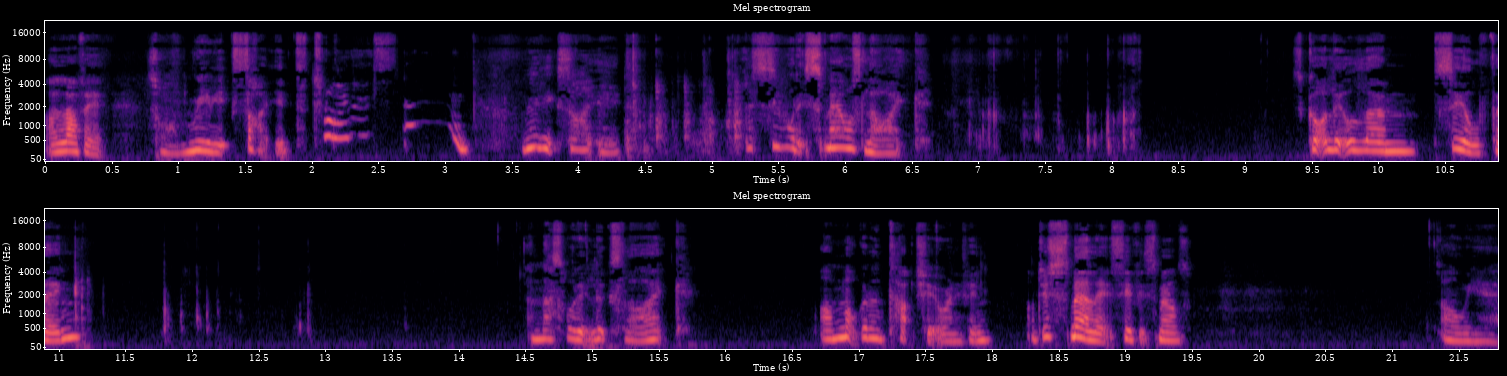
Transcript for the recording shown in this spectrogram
I love it. So I'm really excited to try this. really excited. Let's see what it smells like. It's got a little um, seal thing. And that's what it looks like. I'm not going to touch it or anything. I'll just smell it, see if it smells. Oh yeah.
